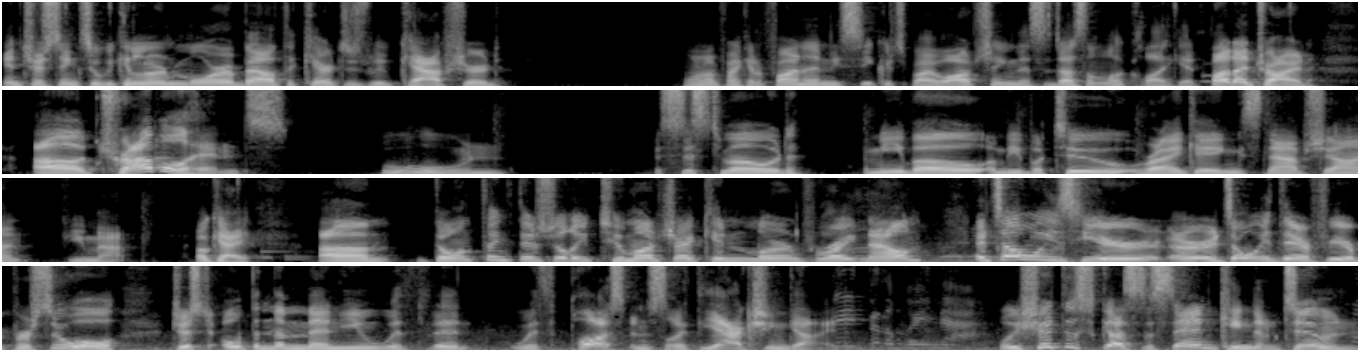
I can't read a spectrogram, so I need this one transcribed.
interesting. So we can learn more about the characters we've captured. I wonder if I can find any secrets by watching this. It doesn't look like it, but I tried. Uh, travel hints. Ooh, assist mode, amiibo, amiibo 2, ranking, snapshot, view map. Okay, um, don't think there's really too much I can learn for right now. It's always here, or it's always there for your pursuit. Just open the menu with it, with plus and select the action guide. We should discuss the Sand Kingdom too.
